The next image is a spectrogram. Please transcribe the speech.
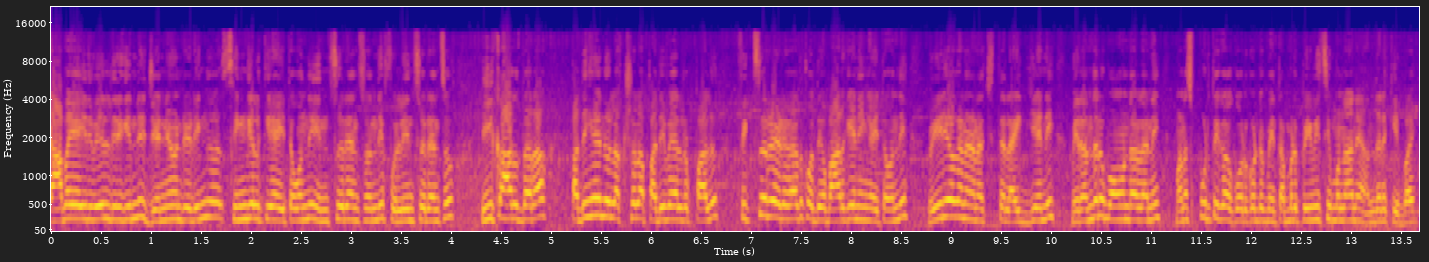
యాభై ఐదు వేలు తిరిగింది. జెన్యున్ రీడింగ్ సింగిల్కి అయితే ఉంది. ఇన్సూరెన్స్ ఉంది ఫుల్ ఇన్సూరెన్స్ ఈ కారు ధర పదిహేను లక్షల పదివేల రూపాయలు. ఫిక్స్డ్ రేట్ కాదు కొద్దిగా బార్గెనింగ్ అయితే ఉంది. వీడియో కనుక నచ్చితే లైక్ చేయండి. మీరందరూ బాగుండాలని మనస్ఫూర్తిగా కోరుకుంటూ మీ తమ్ముడు పీవీసీ మున్నాని అందరికీ బాయ్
